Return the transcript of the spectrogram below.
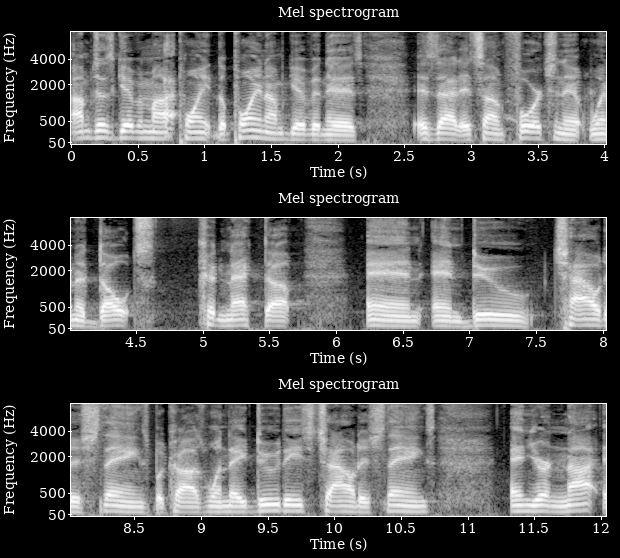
I'm just giving my point. The point I'm giving is, is that it's unfortunate when adults connect up and and do childish things because when they do these childish things, and you're not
